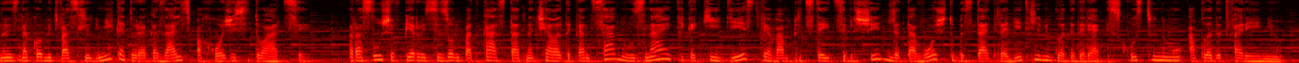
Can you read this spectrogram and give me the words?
но и знакомить вас с людьми, которые оказались в похожей ситуации. Прослушав первый сезон подкаста от начала до конца, вы узнаете, какие действия вам предстоит совершить для того, чтобы стать родителями благодаря искусственному оплодотворению –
